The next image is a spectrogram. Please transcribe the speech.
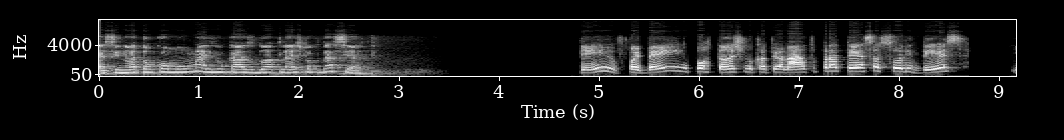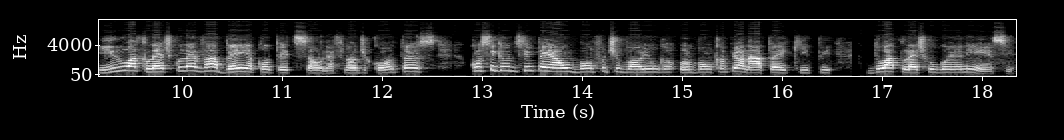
assim, não é tão comum, mas no caso do Atlético é o que dá certo. Sim, foi bem importante no campeonato para ter essa solidez e o Atlético levar bem a competição, né? Afinal de contas, conseguiu desempenhar um bom futebol e um, um bom campeonato a equipe do Atlético Goianiense.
